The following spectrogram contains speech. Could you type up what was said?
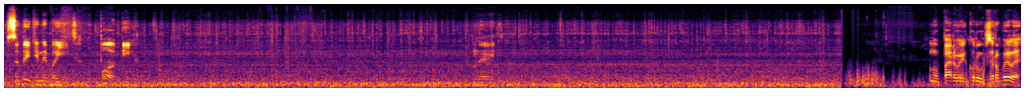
Сидить і не боїться. Побіг. Дивіться. Ну, перший круг зробили.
